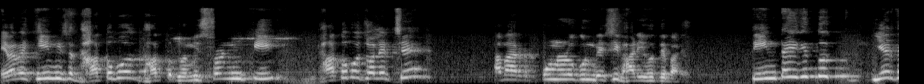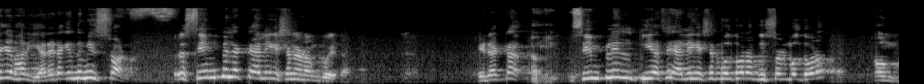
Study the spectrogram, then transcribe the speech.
এবার কি মিশ্র ধাতব ধাতব মিশ্রণটি ধাতব জলের চেয়ে আবার পনেরো গুণ বেশি ভারী হতে পারে। তিনটাই কিন্তু ইয়ের থেকে ভারী, আর এটা কিন্তু মিশ্রণ। সিম্পল একটা অ্যালিগেশনের অঙ্ক এটা। এটা একটা সিম্পল কি আছে? অ্যালিগেশন বলতে পারো, মিশ্রণ বলতে পারো, অঙ্ক।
